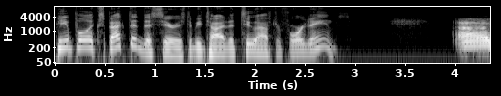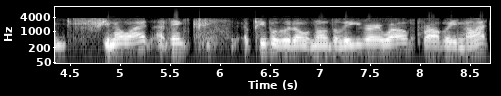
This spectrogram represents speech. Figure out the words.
people expected this series to be tied at two after four games? Um, you know what? I think people who don't know the league very well probably not,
